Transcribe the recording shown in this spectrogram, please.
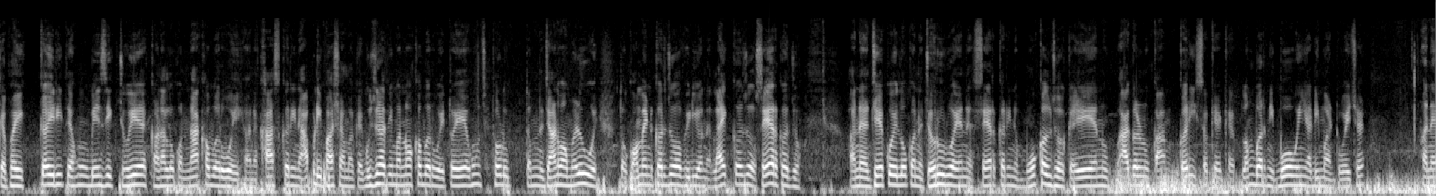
કે ભાઈ, કઈ રીતે હું બેઝિક જોઈએ, ઘણા લોકો ના ખબર હોય. અને ખાસ કરીને આપણી ભાષામાં કે ગુજરાતીમાં ન ખબર હોય, તો એ છે થોડુંક તમને જાણવા મળ્યું હોય, તો કોમેન્ટ કરજો વિડીયોને લાઇક કરજો શેર કરજો. અને જે કોઈ લોકોને જરૂર હોય એને શેર કરીને મોકલજો કે એ એનું આગળનું કામ કરી શકે કે પ્લમ્બરની બહુ અહીંયા ડિમાન્ડ હોય છે. અને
